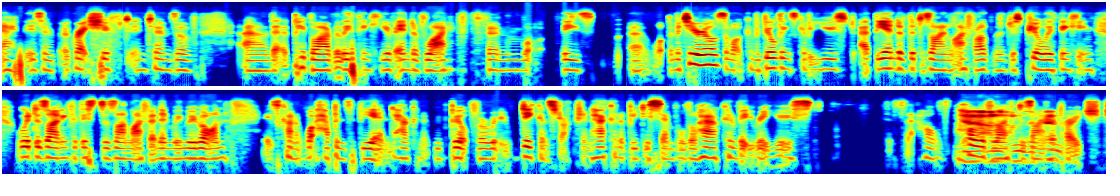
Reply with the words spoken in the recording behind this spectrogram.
guess is a, a, great shift in terms of uh, that people are really thinking of end of life and what these uh, what the materials and what can be buildings can be used at the end of the design life rather than just purely thinking we're designing for this design life and then we move on. It's kind of what happens at the end. How can it be built for deconstruction? How can it be disassembled or how can it be reused? It's that whole yeah, whole of life and, design approach.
